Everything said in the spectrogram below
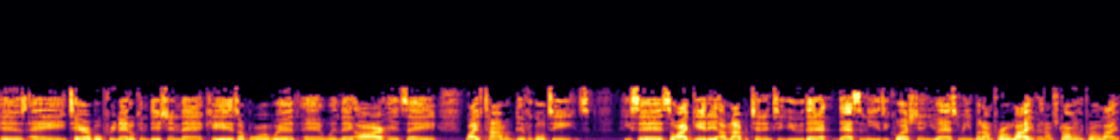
is a terrible prenatal condition that kids are born with and when they are it's a lifetime of difficulties he said. So i get it. I'm not pretending to you that that's an easy question you asked me but i'm pro-life and i'm strongly pro-life.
